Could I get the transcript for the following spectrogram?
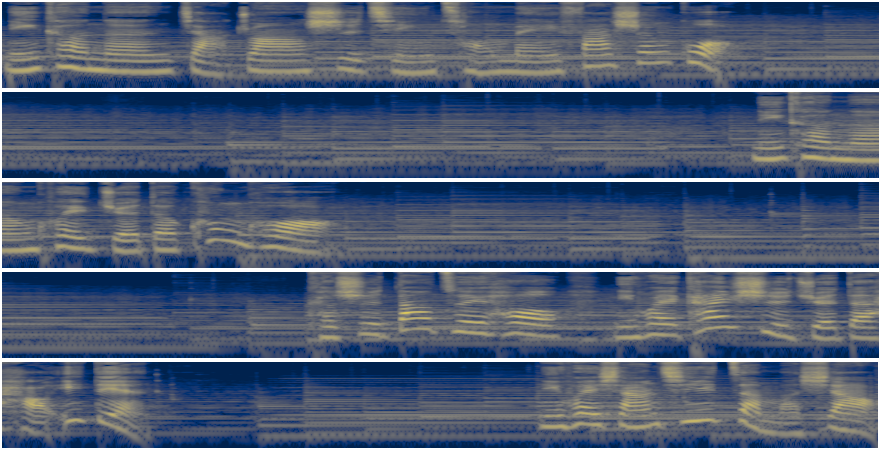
你可能假装事情从没发生过。你可能会觉得困惑，可是到最后，你会开始觉得好一点。你会想起怎么笑，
